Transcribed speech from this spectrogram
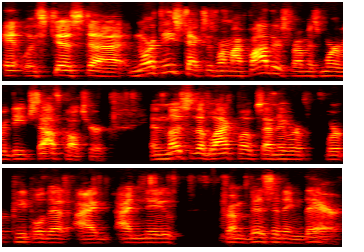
it was just uh, Northeast Texas, where my father's from, is more of a deep South culture and most of the black folks I knew were, were people that I, I knew from visiting there.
